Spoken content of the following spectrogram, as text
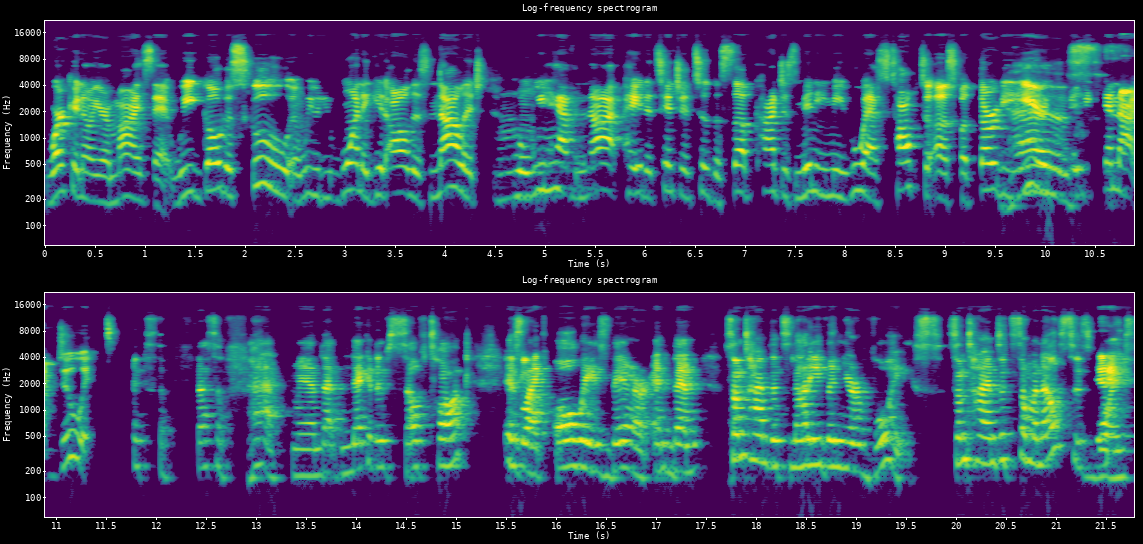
working on your mindset. We go to school and we want to get all this knowledge mm-hmm. when we have mm-hmm. not paid attention to the subconscious mini me who has talked to us for 30 yes. years and we cannot do it. It's the that's a fact, man. That negative self-talk is like always there. And then sometimes it's not even your voice Sometimes it's someone else's voice,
